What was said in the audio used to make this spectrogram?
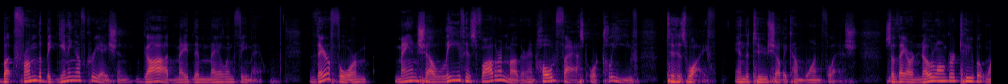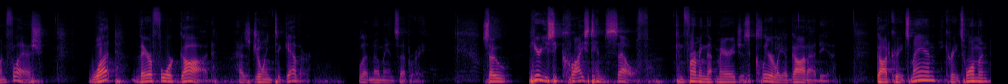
But from the beginning of creation, God made them male and female. Therefore, man shall leave his father and mother and hold fast or cleave to his wife, and the two shall become one flesh. So they are no longer two but one flesh. What therefore God has joined together, let no man separate. So here you see Christ himself confirming that marriage is clearly a God idea. God creates man, he creates woman,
